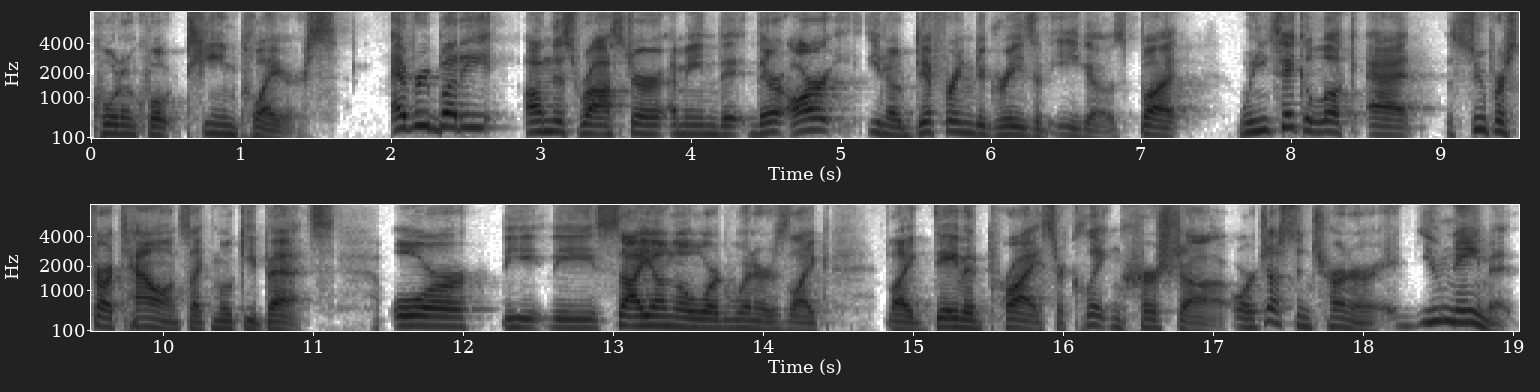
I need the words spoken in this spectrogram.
quote unquote team players. Everybody on this roster, I mean, th- there are, you know, differing degrees of egos, but when you take a look at the superstar talents like Mookie Betts or the the Cy Young Award winners like like David Price or Clayton Kershaw or Justin Turner, you name it.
